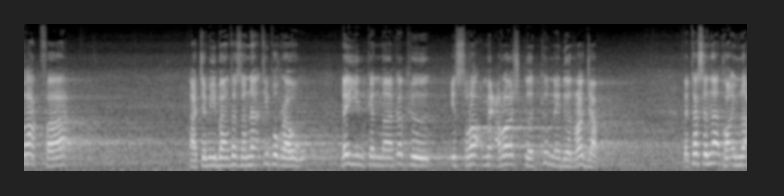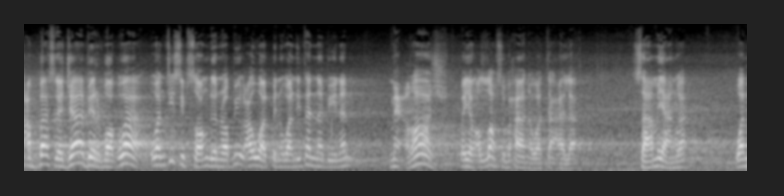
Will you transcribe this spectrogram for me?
ฟากฟ้า อาจจะมีบางทัศนะที่พวกเราได้ยินกันมาก็คืออิสราเมราจเกิดขึ้นในเดือนรจับ แต่ทัศนะของอิมนุอับบาสและจาบิรบอกว่าวันที่ 12 เดือนรอบิอุลอาวัลเป็นวันที่ท่านนบีนั้นเมราจไปยังอัลลอฮ์ سبحانه และ تعالى สามอย่างละ วัน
